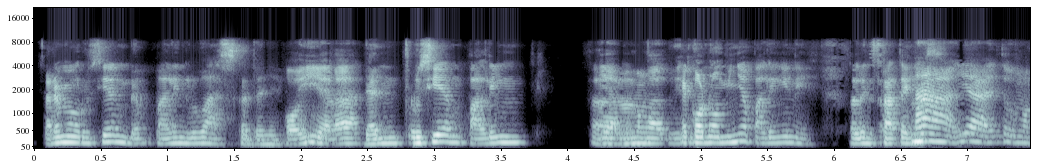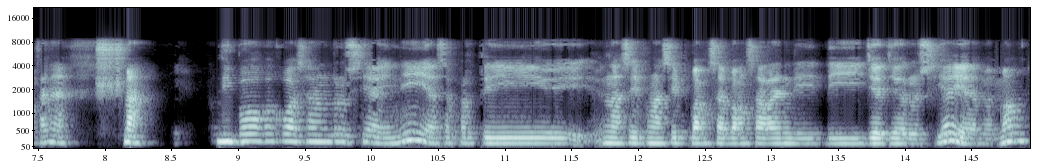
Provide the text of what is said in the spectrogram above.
karena memang Rusia yang udah paling luas katanya Oh iyalah. dan Rusia yang paling Ya memang nggak begitu. ekonominya paling ini paling strategis Nah, ya itu makanya. Nah, di bawah kekuasaan Rusia ini ya seperti nasib-nasib bangsa-bangsa lain di dijajah Rusia ya memang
